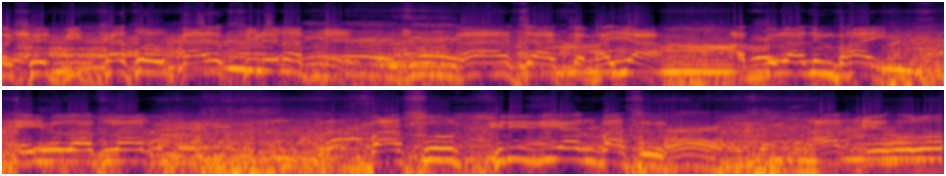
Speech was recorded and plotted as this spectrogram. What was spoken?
ওই সেই বিখ্যাত গায়ক ছিলেন আপনি? আচ্ছা আচ্ছা ভাইয়া আব্দুল আলিম ভাই এই হলো আপনার বাসুর ফ্রিজিয়ান বাসুর। হ্যাঁ। আর এ হলো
